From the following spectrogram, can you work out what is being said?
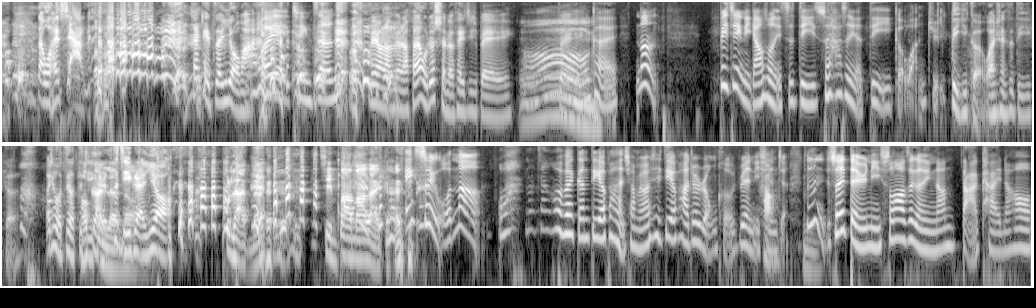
但我很想，现在可以真有吗？可以，请真。没有了，没有了，反正我就选了飞机杯。哦对，OK，那毕竟你刚刚说你是第一，所以它是你的第一个玩具。第一个，完全是第一个，而且我只有自己一个人，好感人哦自己一个人用。不然呢？请爸妈来看。哎、所以我那哇，那这样会不会跟第二趴很像？没关系，第二趴就融合，变你先讲。就是你所以等于你收到这个，你然后打开，然后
